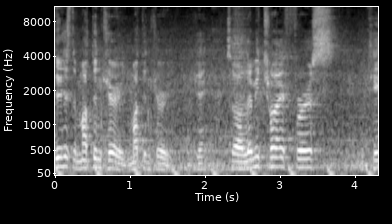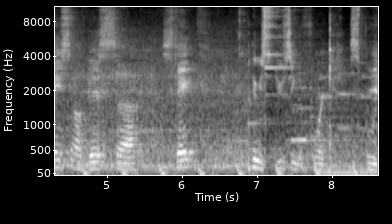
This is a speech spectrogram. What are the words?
This is the mutton curry. Mutton curry. Okay. So let me try first the taste of this uh, steak. He was using the fork spoon.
